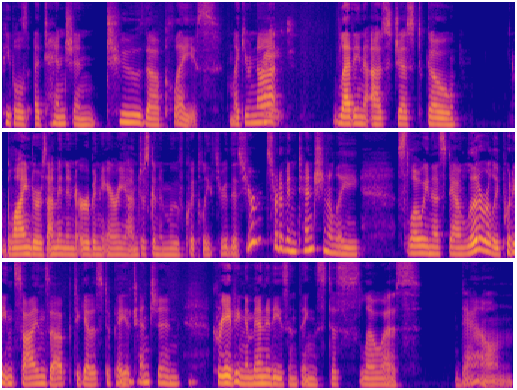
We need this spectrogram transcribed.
people's attention to the place. Like you're not right letting us just go blinders. I'm in an urban area. I'm just going to move quickly through this. You're sort of intentionally slowing us down, literally putting signs up to get us to pay mm-hmm. attention, creating amenities and things to slow us down.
